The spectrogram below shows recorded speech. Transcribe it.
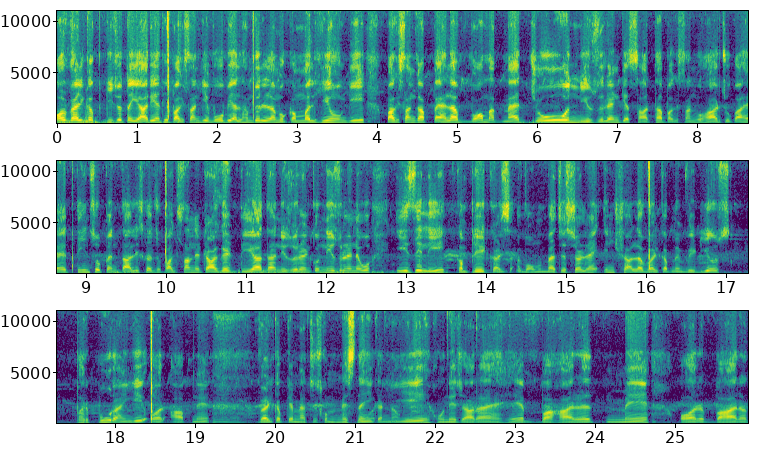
और वर्ल्ड कप की जो तैयारियाँ थी पाकिस्तान की, वो भी अल्हम्दुलिल्लाह मुकम्मल ही होंगी। पाकिस्तान का पहला वार्म अप मैच जो न्यूजीलैंड के साथ था पाकिस्तान वो हार चुका है। 345 का जो पाकिस्तान ने टारगेट दिया था न्यूजीलैंड को न्यूजीलैंड ने वो ईज़िली कंप्लीट कर वार्म मैचेस चल रहे हैं। इन वर्ल्ड कप में वीडियोज़ भरपूर आएँगी और आपने वर्ल्ड कप के मैचेस को मिस नहीं करना। ये होने जा रहा है भारत में और भारत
